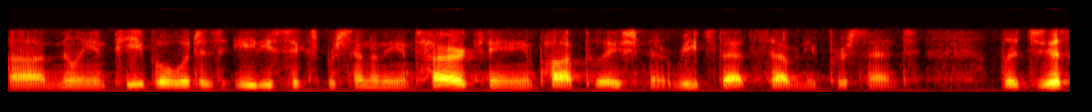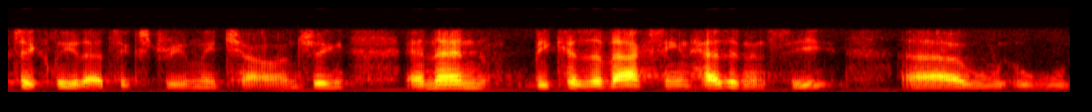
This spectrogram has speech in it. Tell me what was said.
uh, million people, which is 86% of the entire Canadian population that reach that 70%. Logistically, that's extremely challenging. And then because of vaccine hesitancy, uh, w- w-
